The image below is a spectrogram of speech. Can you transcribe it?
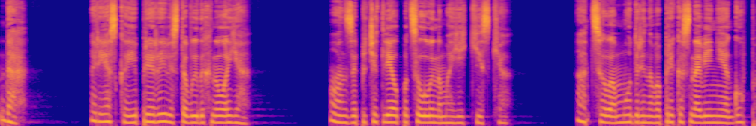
«Да». Резко и прерывисто выдохнула я. Он запечатлел поцелуй на моей киске. От целомудренного прикосновения губ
